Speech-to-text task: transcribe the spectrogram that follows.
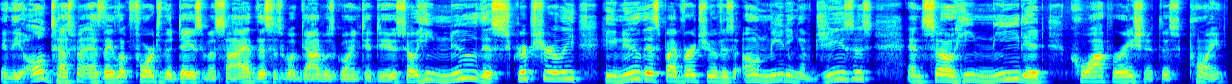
in the Old Testament as they look forward to the days of Messiah. This is what God was going to do. So he knew this scripturally. He knew this by virtue of his own meeting of Jesus. And so he needed cooperation at this point.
